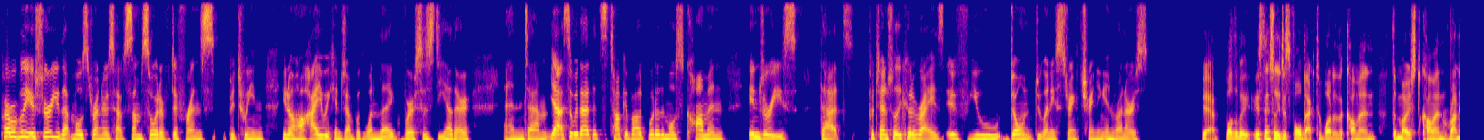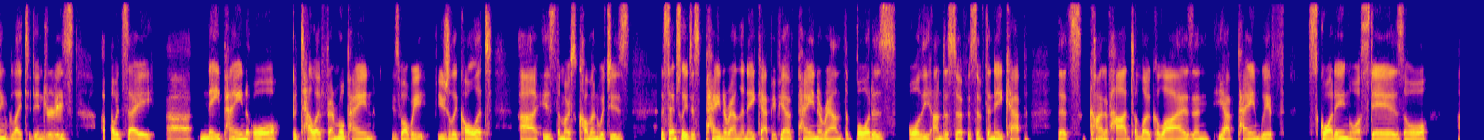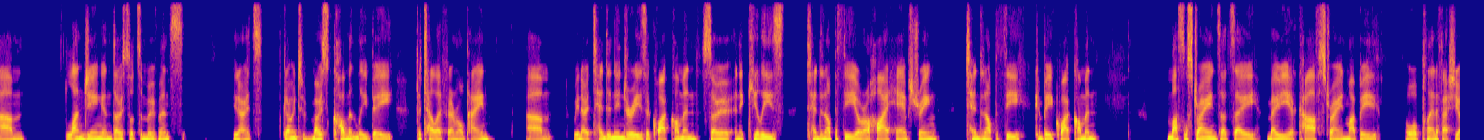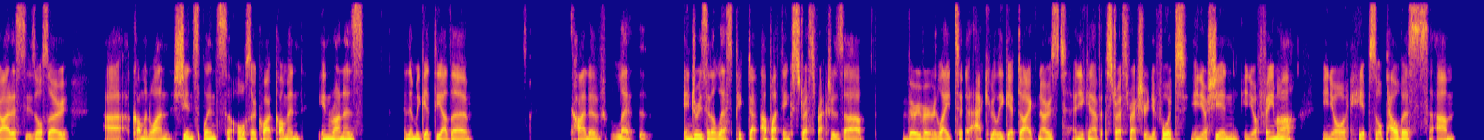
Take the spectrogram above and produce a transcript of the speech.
probably assure you that most runners have some sort of difference between, you know, how high we can jump with one leg versus the other. And um, yeah, so with that, let's talk about what are the most common injuries that potentially could arise if you don't do any strength training in runners. Yeah. Well, we essentially just fall back to what are the common, the most common running related injuries. I would say uh, knee pain or patellofemoral pain is what we usually call it uh, is the most common, which is essentially just pain around the kneecap. If you have pain around the borders or the undersurface of the kneecap, that's kind of hard to localize, and you have pain with squatting or stairs or um, lunging and those sorts of movements, you know, it's going to most commonly be patellofemoral pain. Um, we know tendon injuries are quite common. So, an Achilles tendinopathy or a high hamstring tendinopathy can be quite common. muscle strains, I'd say maybe a calf strain might be, or plantar fasciitis is also uh, a common one. Shin splints are also quite common in runners. And then we get the other kind of le- injuries that are less picked up. I think stress fractures are very, very late to accurately get diagnosed. And you can have a stress fracture in your foot, in your shin, in your femur, in your hips or pelvis. Um,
